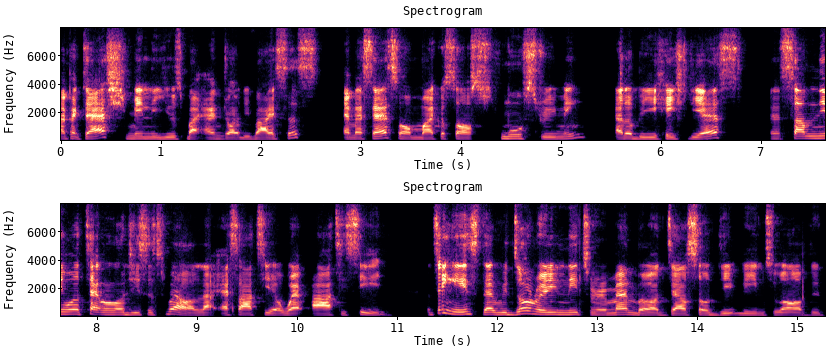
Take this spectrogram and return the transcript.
MPEG Dash, mainly used by Android devices, MSS or Microsoft Smooth Streaming, Adobe HDS, and some newer technologies as well, like SRT or WebRTC. The thing is that we don't really need to remember or delve so deeply into all of the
